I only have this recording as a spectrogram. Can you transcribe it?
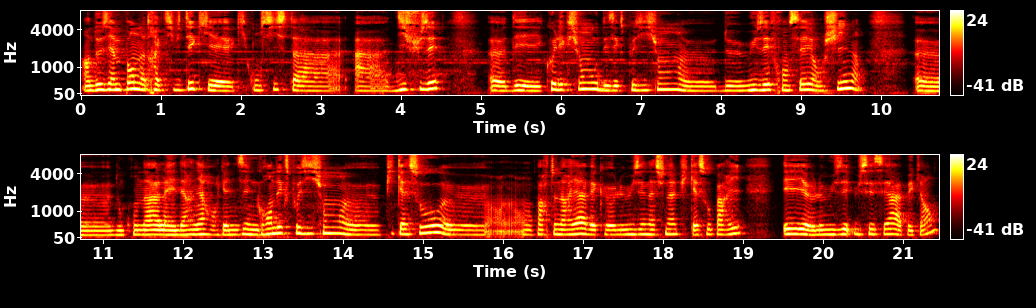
un deuxième pan de notre activité qui consiste à, diffuser euh, des collections ou des expositions de musées français en Chine. Donc on a l'année dernière organisé une grande exposition Picasso en partenariat avec le musée national Picasso Paris et le musée UCCA à Pékin.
